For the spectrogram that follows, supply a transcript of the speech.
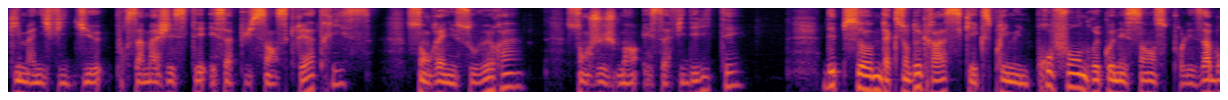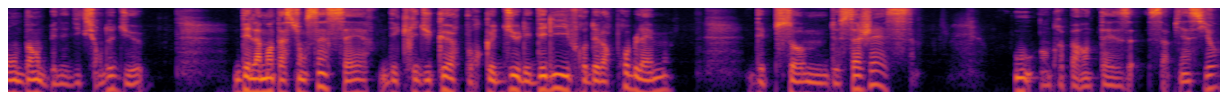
qui magnifient Dieu pour sa majesté et sa puissance créatrice, son règne souverain, son jugement et sa fidélité, des psaumes d'action de grâce qui expriment une profonde reconnaissance pour les abondantes bénédictions de Dieu, des lamentations sincères, des cris du cœur pour que Dieu les délivre de leurs problèmes, des psaumes de sagesse, ou, entre parenthèses, sapientio,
